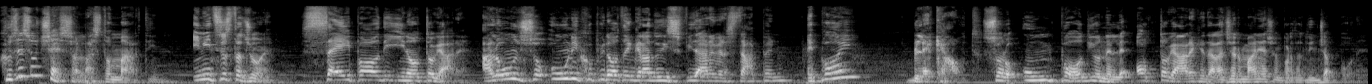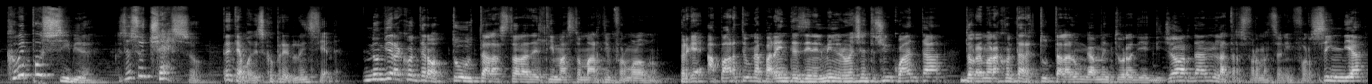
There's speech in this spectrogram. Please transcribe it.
Cos'è successo all'Aston Martin? Inizio stagione. 6 podi in 8 gare. Alonso unico pilota in grado di sfidare Verstappen. E poi blackout. Solo un podio nelle 8 gare che dalla Germania ci hanno portato in Giappone. Com'è possibile? Cos'è successo? Tentiamo di scoprirlo insieme. Non vi racconterò tutta la storia del team Aston Martin Formula 1, perché a parte una parentesi nel 1950, dovremmo raccontare tutta la lunga avventura di Eddie Jordan, la trasformazione in Force India,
